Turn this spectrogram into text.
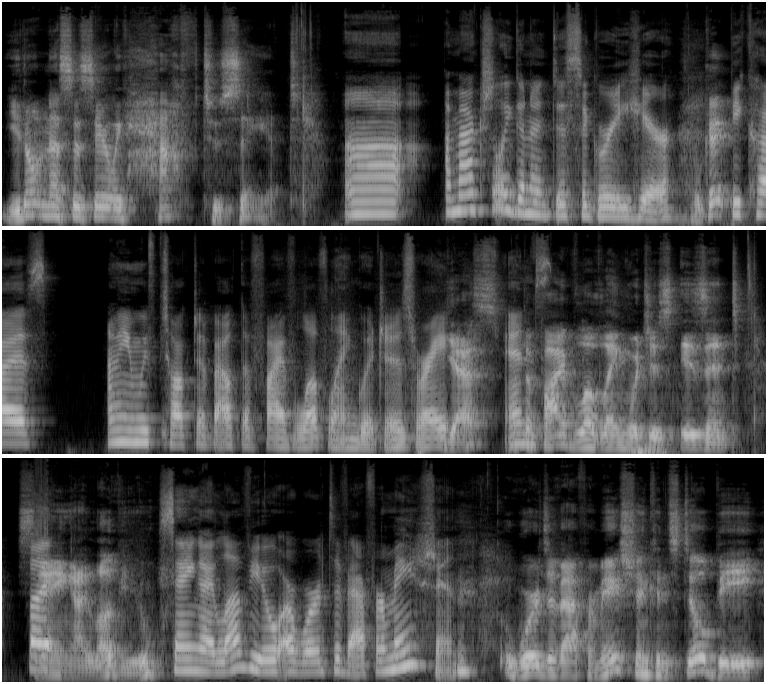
you don't necessarily have to say it. uh, I'm actually going to disagree here Okay. because, I mean, we've talked about the five love languages, right? yes, but And the five love languages isn't saying I love you. saying I love you are words of affirmation. Words of affirmation can still be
